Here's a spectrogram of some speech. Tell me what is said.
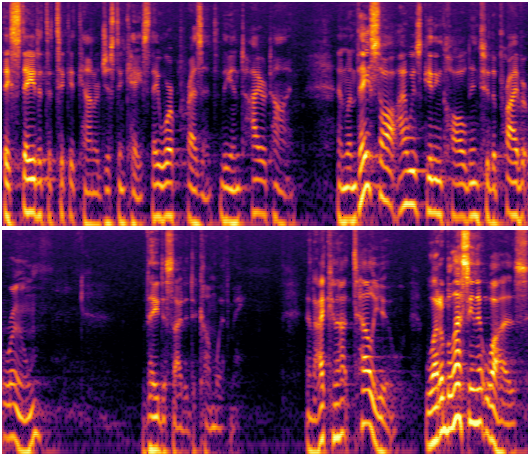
They stayed at the ticket counter just in case. They were present the entire time. And when they saw I was getting called into the private room, they decided to come with me. And I cannot tell you what a blessing it was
